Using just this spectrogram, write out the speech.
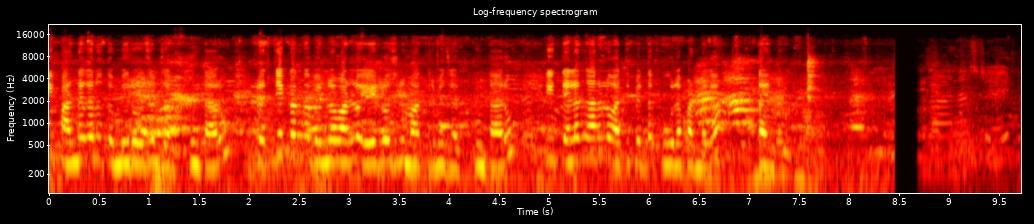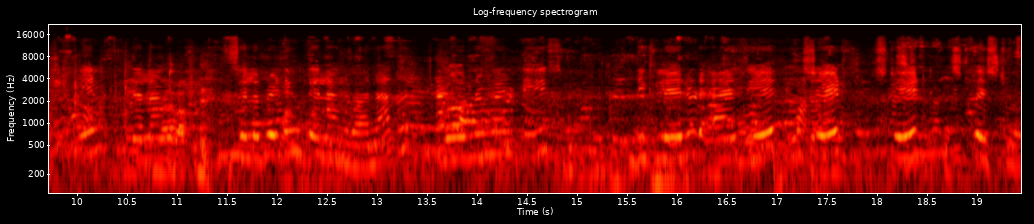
ఈ పండుగను తొమ్మిది రోజులు జరుపుకుంటారు. ప్రత్యేకంగా వెమ్లవాడలో ఏడు రోజులు మాత్రమే జరుపుకుంటారు. ఈ తెలంగాణలో అతిపెద్ద పూల పండుగ. Thank you declared as a state state festival.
